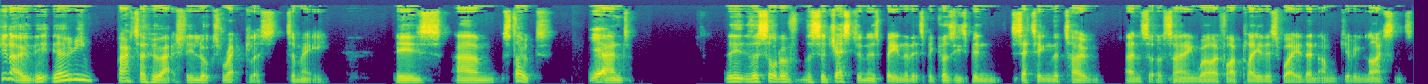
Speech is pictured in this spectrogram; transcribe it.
You know, the, the only batter who actually looks reckless to me is um, Stokes. Yeah, and the, the sort of the suggestion has been that it's because he's been setting the tone and sort of saying, well, if I play this way, then I'm giving license.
